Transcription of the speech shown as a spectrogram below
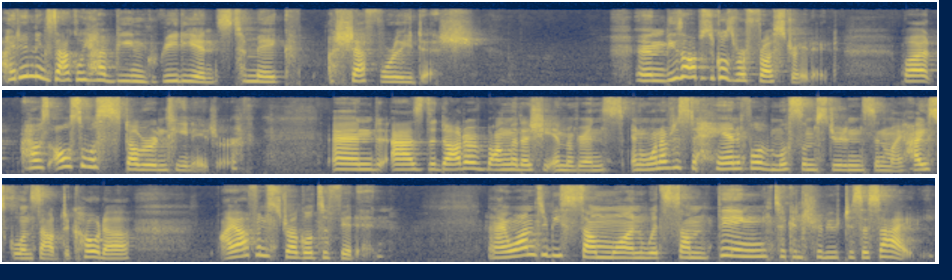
I didn't exactly have the ingredients to make a chef worthy dish. And these obstacles were frustrating, but I was also a stubborn teenager. And as the daughter of Bangladeshi immigrants and one of just a handful of Muslim students in my high school in South Dakota, I often struggled to fit in. And I wanted to be someone with something to contribute to society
